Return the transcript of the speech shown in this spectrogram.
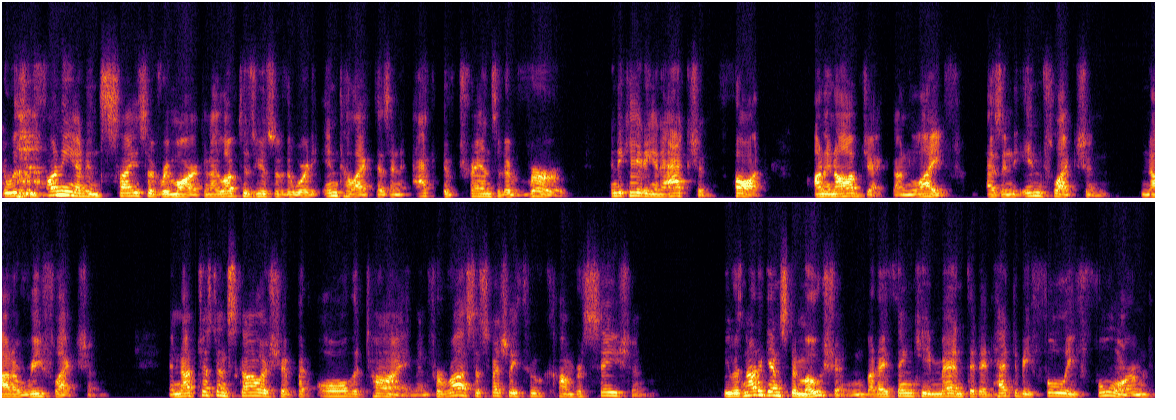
It was a funny and incisive remark, and I loved his use of the word intellect as an active transitive verb, indicating an action, thought, on an object, on life, as an inflection, not a reflection. And not just in scholarship, but all the time. And for us, especially through conversation. He was not against emotion, but I think he meant that it had to be fully formed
